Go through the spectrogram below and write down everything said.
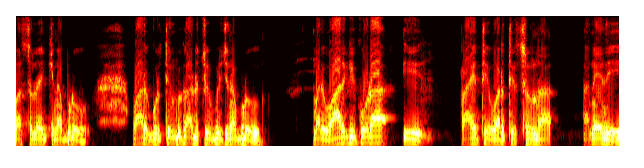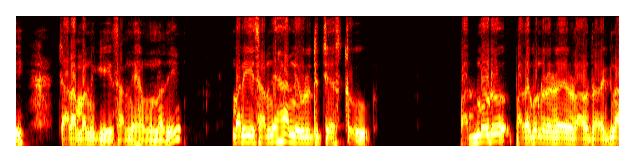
బస్సులో ఎక్కినప్పుడు వారు గుర్తింపు కార్డు చూపించినప్పుడు మరి వారికి కూడా ఈ రాయితీ వర్తిస్తుందా అనేది చాలామందికి సందేహం ఉన్నది. మరి ఈ సందేహాన్ని నివృత్తి చేస్తూ పదమూడు పదకొండు రెండు వేల నాలుగు తారీఖున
